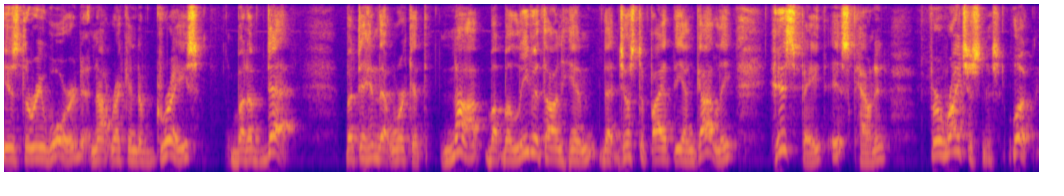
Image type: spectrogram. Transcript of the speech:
is the reward not reckoned of grace, but of debt. But to him that worketh not, but believeth on him that justifieth the ungodly, his faith is counted for righteousness. Look,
